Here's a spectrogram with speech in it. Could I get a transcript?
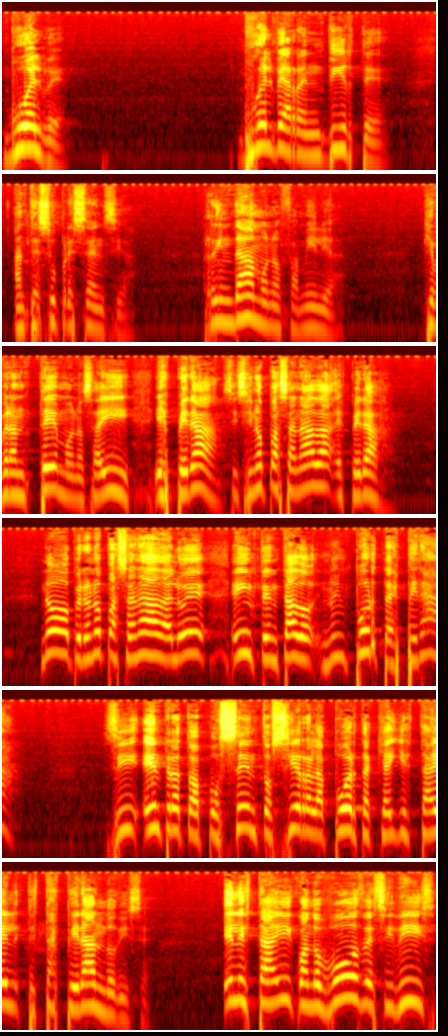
Vuelve. Vuelve a rendirte ante su presencia. Rindámonos familia. Quebrantémonos ahí. Y esperá. Si, si no pasa nada, esperá. No, pero no pasa nada. Lo he, he intentado. No importa, esperá. ¿Sí? Entra a tu aposento, cierra la puerta, que ahí está Él, te está esperando, dice. Él está ahí cuando vos decidís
